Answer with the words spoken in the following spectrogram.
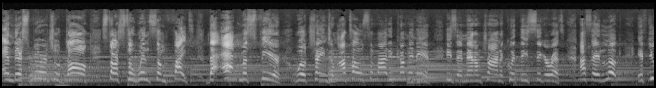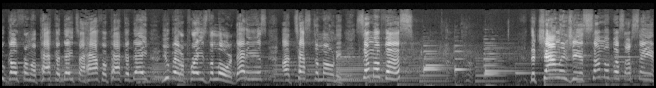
and their spiritual dog starts to win some fights, the atmosphere will change them. I told somebody coming in, he said, Man, I'm trying to quit these cigarettes. I said, Look, if you go from a pack a day to half a pack a day, you better praise the Lord. That is a testimony. Some of us, the challenge is some of us are saying,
